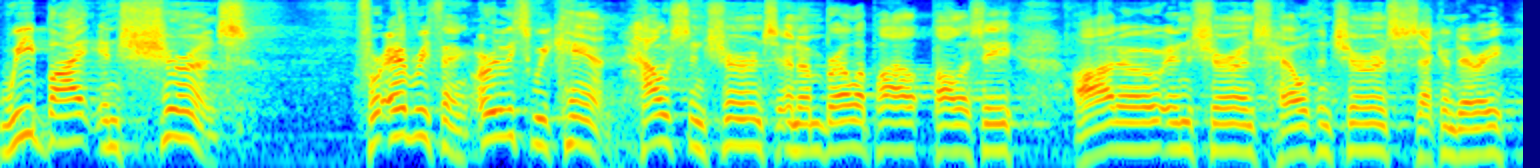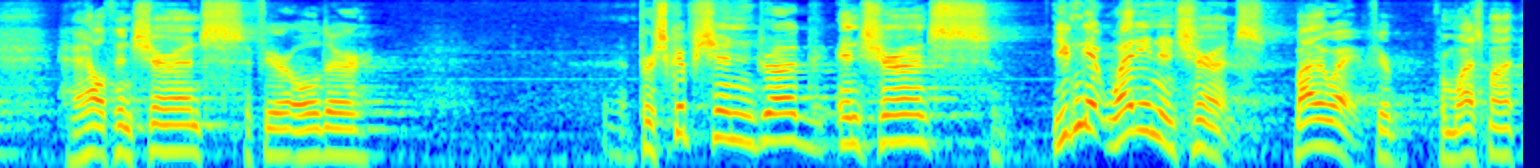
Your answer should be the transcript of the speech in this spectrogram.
We buy insurance for everything, or at least we can house insurance and umbrella policy, auto insurance, health insurance, secondary health insurance if you're older, prescription drug insurance. You can get wedding insurance, by the way, if you're from Westmont.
